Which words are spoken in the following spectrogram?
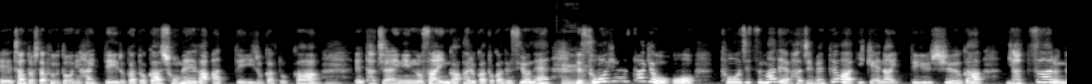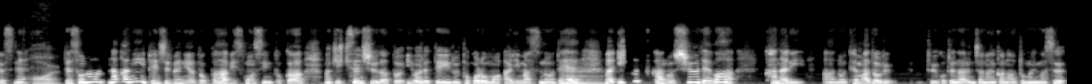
えーちゃんとした封筒に入っているかとか、署名があっているかとか、うんうん。えー立会人のサインがあるかとかですよね。えーでそういう作業を当日まで始めてはいけないっていう州が8つあるんですね。はいでその中にペンシルベニアとかウィスコンシンとか、まあ、激戦州だと言われているところもありますので、うんまあ、いくつかの州ではかなりあの手間取るということになるんじゃないかなと思います。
